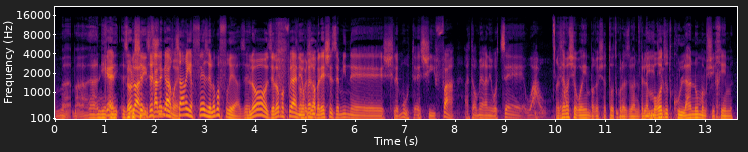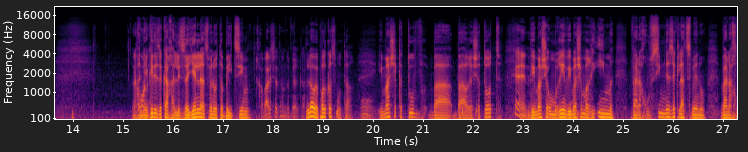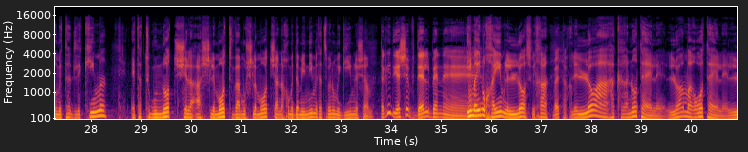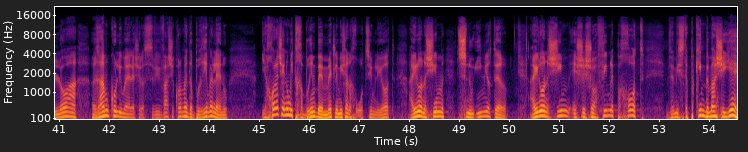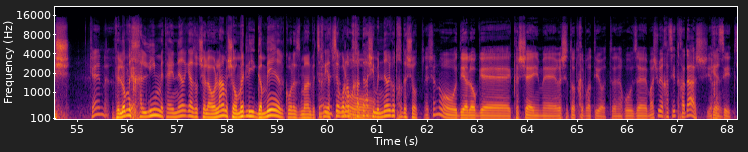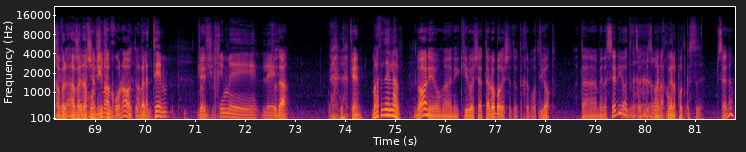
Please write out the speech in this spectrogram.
כן, אני- זה לא, לא, אני איתך זה לגמרי. שהוא מוצר יפה, זה לא מפריע. זה- לא, זה לא מפריע, אני אומר, זאת- אבל יש איזה מין אה, שלמות, אה, שאיפה. אתה אומר, אני רוצה, וואו. אז זה מה שרואים ברשתות כל הזמן, ולמרות. זאת כולנו ממשיכים. נכון, אני אגיד את זה ככה, לזיין לעצמנו את הביצים. חבל שאתה מדבר ככה. לא, בפודקאסט מותר. או. עם מה שכתוב ב- ברשתות, כן, ועם מה שאומרים, ועם מה שמראים, ואנחנו עושים נזק לעצמנו, ואנחנו מתדלקים את התמונות של השלמות והמושלמות שאנחנו מדמיינים את עצמנו מגיעים לשם. תגיד, יש הבדל בין... אה, אם היינו חיים ללא, סליחה, בטח. ללא ההקרנות האלה, לא המראות האלה, לא הרמקולים האלה של הסביבה שכל הזמן מדברים אלינו, יכול להיות שהיינו מתחברים באמת למי שאנחנו רוצים להיות. היינו אנשים צנועים יותר. היינו אנשים אה, ששואפים לפחות ומסתפקים במה שיש, כן. ולא מכלים את האנרגיה הזאת של העולם שעומד להיגמר כל הזמן, וצריך כן, לייצר לנו- עולם חדש עם אנרגיות חדשות. יש לנו דיאלוג אה, קשה עם אה, רשתות חברתיות. אנחנו, זה משהו יחסית חדש, כן, יחסית. אבל- של, אבל של אנחנו השנים ממשיכים- האחרונות. אבל אתם כן. ממשיכים אה, ל... תודה. כן. מה אתה נעלב? לא, אני אומר, אני כאילו, שאתה לא ברשתות החברתיות. אתה מנסה להיות קצת בזמן רק האחרון. בגלל הפודקאסט הזה. בסדר.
